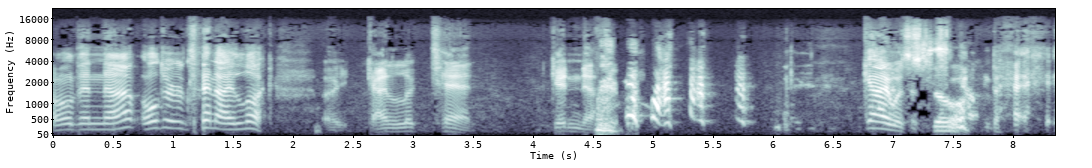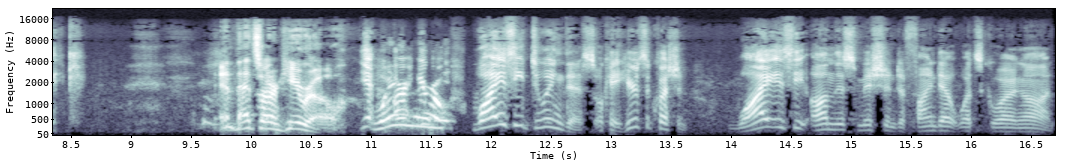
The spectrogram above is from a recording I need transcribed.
then uh, older than I look. Uh, you kind of look ten. Good enough. Guy was a So- scumbag. and that's our hero Yeah, Wait our hero. minute. Why is he doing this? Okay, here's the question: Why is he on this mission to find out what's going on?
